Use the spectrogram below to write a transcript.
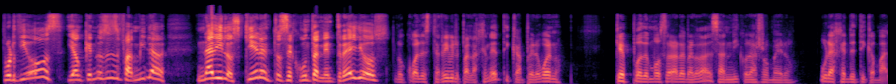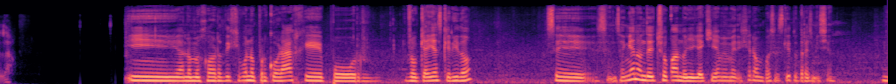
Por Dios. Y aunque no sean familia, nadie los quiere, entonces se juntan entre ellos, lo cual es terrible para la genética. Pero bueno, ¿qué podemos hablar de verdad de San Nicolás Romero? Pura genética mala. Y a lo mejor dije, bueno, por coraje, por lo que hayas querido, se, se enseñaron. De hecho, cuando llegué aquí a mí me dijeron, pues es que tú traes misión. Y,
